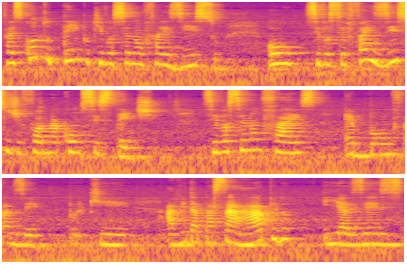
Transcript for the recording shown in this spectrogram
Faz quanto tempo que você não faz isso? Ou se você faz isso de forma consistente. Se você não faz, é bom fazer, porque a vida passa rápido e às vezes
